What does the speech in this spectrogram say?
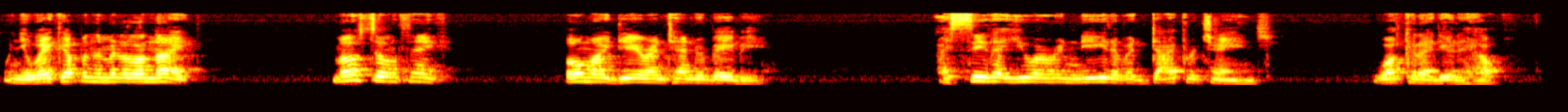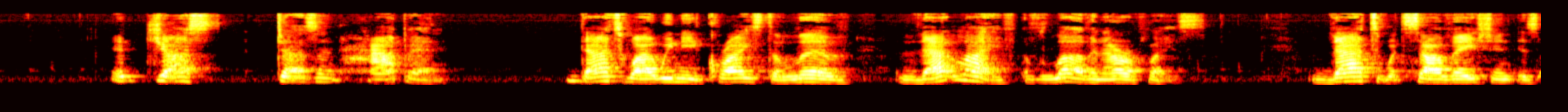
When you wake up in the middle of the night, most don't think, Oh, my dear and tender baby, I see that you are in need of a diaper change. What can I do to help? It just doesn't happen. That's why we need Christ to live that life of love in our place. That's what salvation is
